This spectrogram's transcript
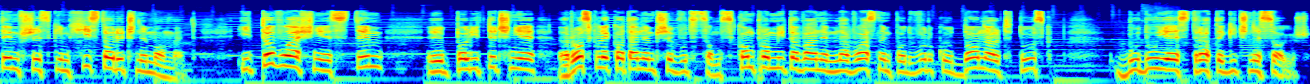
tym wszystkim historyczny moment. I to właśnie z tym y, politycznie rozklekotanym przywódcą, skompromitowanym na własnym podwórku Donald Tusk buduje strategiczny sojusz.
